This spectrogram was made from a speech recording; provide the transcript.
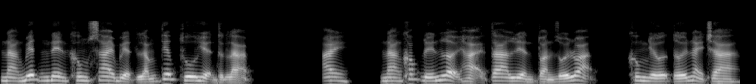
nàng biết nên không sai biệt lắm tiếp thu hiện thực lạc. Ai, nàng khóc đến lợi hại ta liền toàn rối loạn, không nhớ tới này cha.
